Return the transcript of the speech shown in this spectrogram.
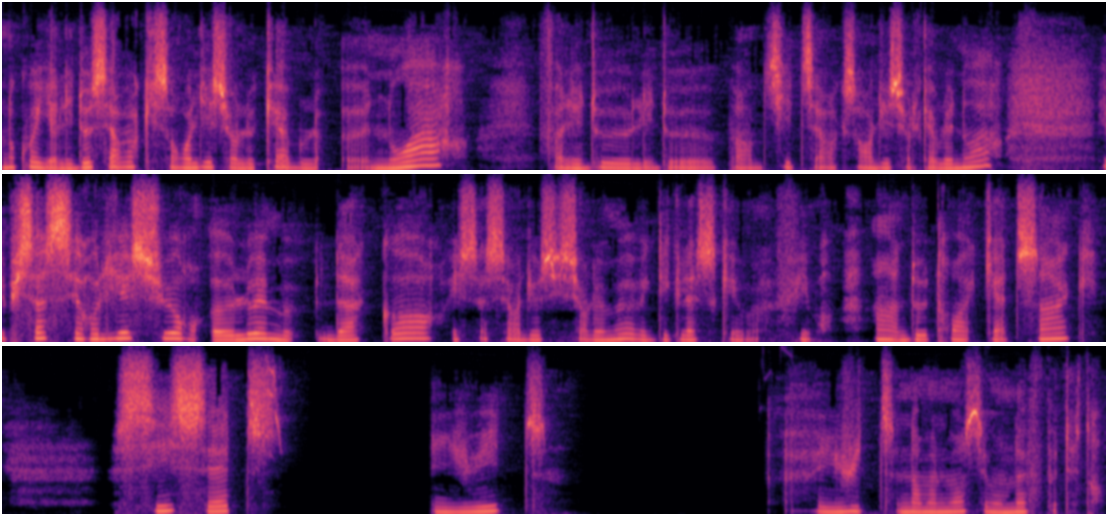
Donc il y a les deux serveurs qui sont reliés sur le câble euh, noir. Enfin les deux, les deux parties de serveurs qui sont reliés sur le câble noir. Et puis ça c'est relié sur euh, l'EME. D'accord. Et ça c'est relié aussi sur l'EME avec des glaces fibres. 1, 2, 3, 4, 5, 6, 7, 8. 8. Normalement c'est mon 9 peut-être.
